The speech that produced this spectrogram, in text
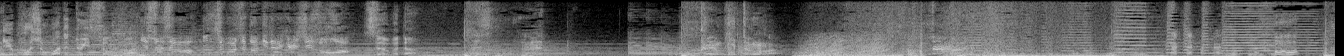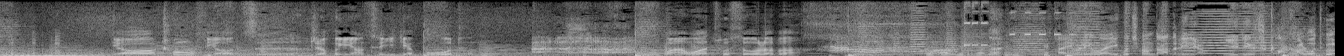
你不是我的对手啊，你说什么？你知不知道你在跟谁说话？知不道？更不等了。Eh. 雕虫小子，只会养出一点补头。换我出手了吧.还有另外一股强大的力量，一定是卡卡罗特。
